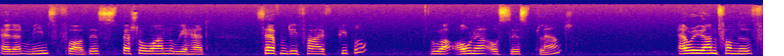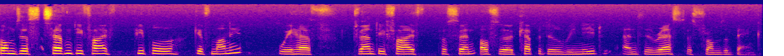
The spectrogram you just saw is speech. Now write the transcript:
And that means for this special one, we had 75 people who are owner of this plant. Everyone from, the, from this 75 people give money. We have 25% of the capital we need and the rest is from the bank.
